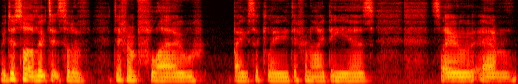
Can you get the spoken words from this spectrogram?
we just sort of looked at sort of different flow, basically different ideas. So um,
